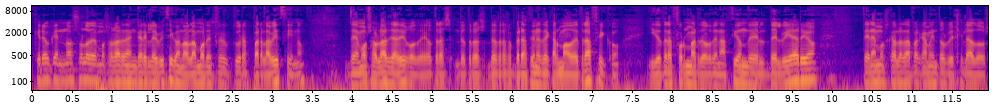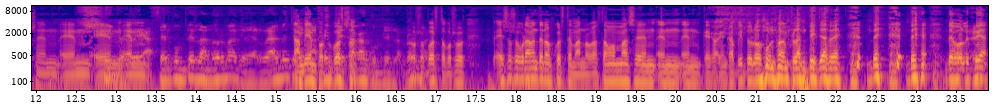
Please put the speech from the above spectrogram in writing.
Creo que no solo debemos hablar de carriles bici cuando hablamos de infraestructuras para la bici, ¿no? Debemos hablar, ya digo, de otras, de otras, de otras operaciones de calmado de tráfico y de otras formas de ordenación del, del viario. Tenemos que hablar de aparcamientos vigilados en, en, Sí, en- en- hacer cumplir la norma, que realmente también, los por agentes supuesto. hagan cumplir la norma. Por supuesto, por supuesto. Eso seguramente nos cueste más. Nos gastamos más en, en, capítulo 1 en plantilla de, de, de, de policía.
